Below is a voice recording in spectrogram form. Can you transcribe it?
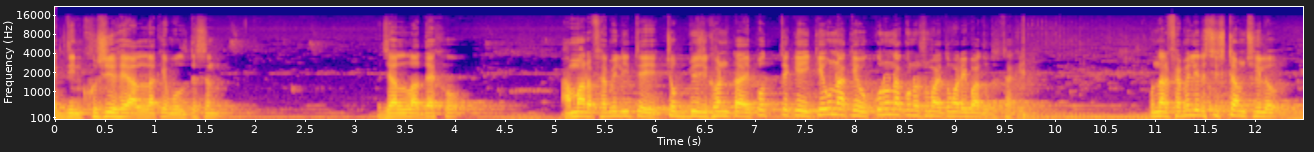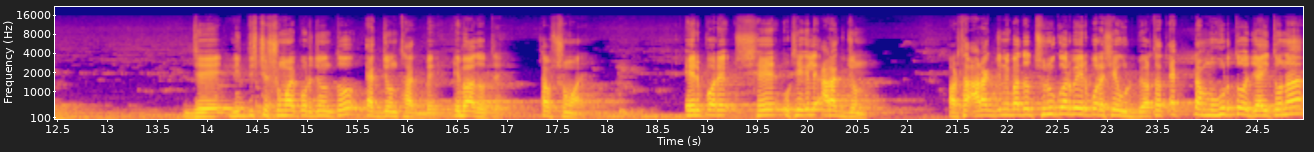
একদিন খুশি হয়ে আল্লাহকে বলতেছেন যে, আল্লাহ, দেখো, আমার ফ্যামিলিতে চব্বিশ ঘন্টায় প্রত্যেকেই কেউ না কেউ কোনো না কোনো সময় তোমার ইবাদতে থাকে। ওনার ফ্যামিলির সিস্টেম ছিল যে নির্দিষ্ট সময় পর্যন্ত একজন থাকবে এবাদতে সব সময়। এরপরে সে উঠে গেলে আরেকজন। অর্থাৎ আরেকজন ইবাদত শুরু করবে, এরপরে সে উঠবে। অর্থাৎ একটা মুহূর্ত যাইতো না।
